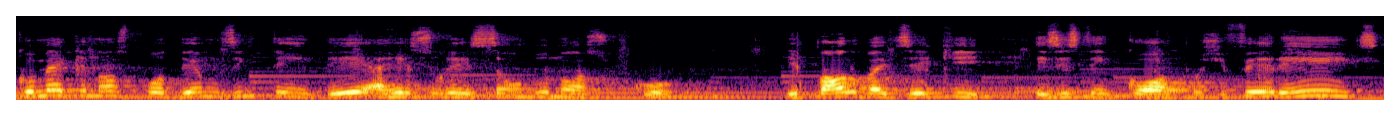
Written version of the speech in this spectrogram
como é que nós podemos entender a ressurreição do nosso corpo? E Paulo vai dizer que existem corpos diferentes,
